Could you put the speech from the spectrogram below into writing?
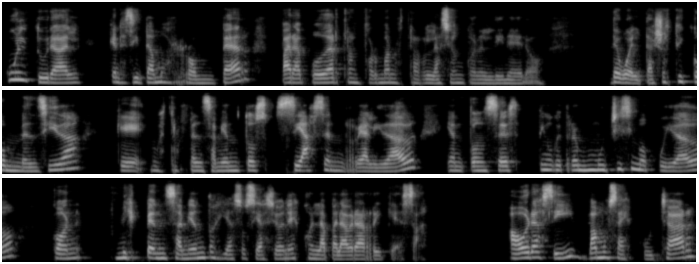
cultural que necesitamos romper para poder transformar nuestra relación con el dinero. De vuelta, yo estoy convencida que nuestros pensamientos se hacen realidad y entonces tengo que tener muchísimo cuidado con mis pensamientos y asociaciones con la palabra riqueza. Ahora sí, vamos a escuchar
